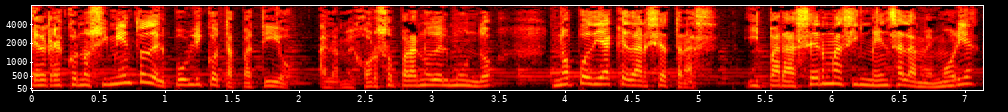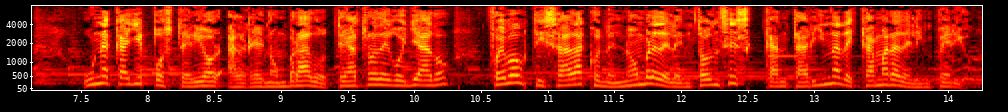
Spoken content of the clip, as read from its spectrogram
El reconocimiento del público tapatío a la mejor soprano del mundo no podía quedarse atrás, y para hacer más inmensa la memoria, una calle posterior al renombrado Teatro de Gollado fue bautizada con el nombre de la entonces Cantarina de Cámara del Imperio,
